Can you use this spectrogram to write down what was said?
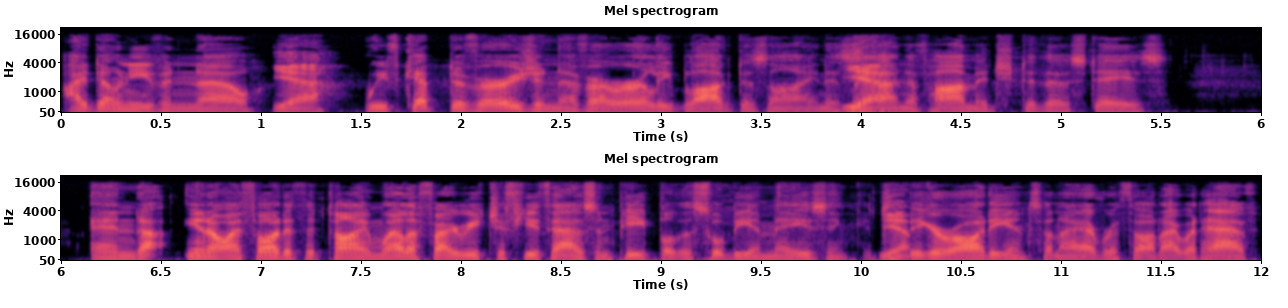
I don't even know. Yeah. We've kept a version of our early blog design as Yeah. a kind of homage to those days. And, uh, you know, I thought at the time, well, if I reach a few thousand people, this will be amazing. It's Yeah. a bigger audience than I ever thought I would have.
